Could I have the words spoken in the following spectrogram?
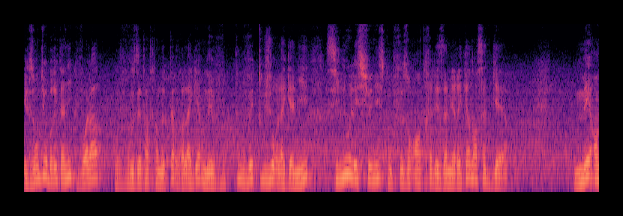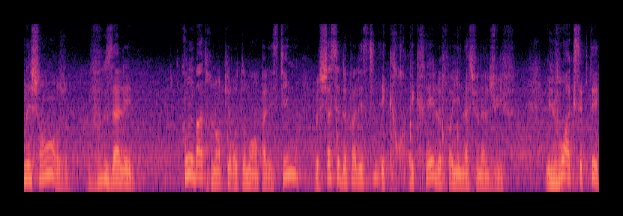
Ils ont dit aux Britanniques, voilà, vous êtes en train de perdre la guerre, mais vous pouvez toujours la gagner si nous, les sionistes, nous faisons entrer les Américains dans cette guerre. Mais en échange, vous allez combattre l'Empire ottoman en Palestine, le chasser de Palestine et, créer le foyer national juif. Ils vont accepter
